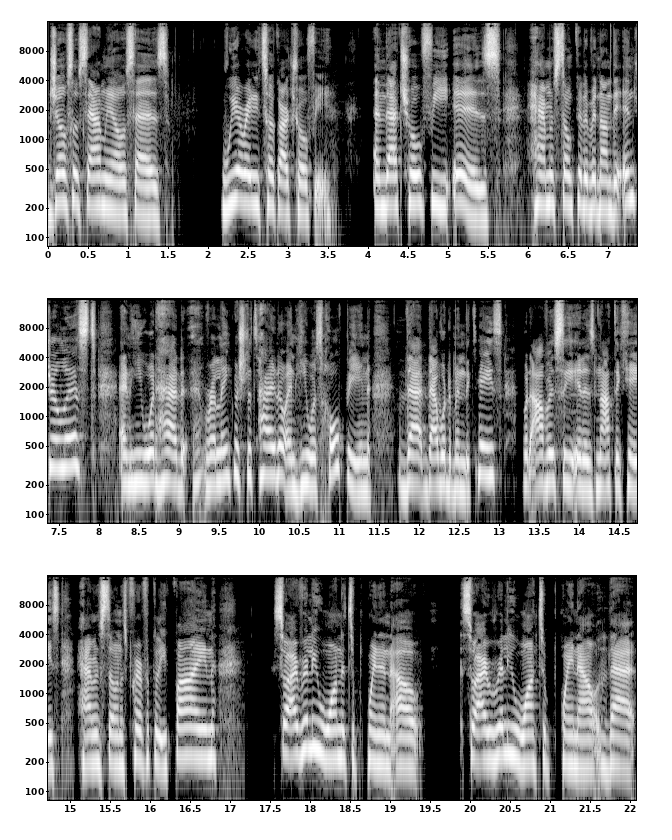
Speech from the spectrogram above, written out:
Joseph Samuel says, we already took our trophy and that trophy is Hammerstone could have been on the injury list and he would have relinquished the title and he was hoping that that would have been the case. But obviously it is not the case. Hammerstone is perfectly fine. So I really wanted to point it out. So I really want to point out that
